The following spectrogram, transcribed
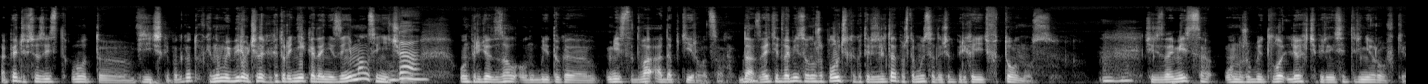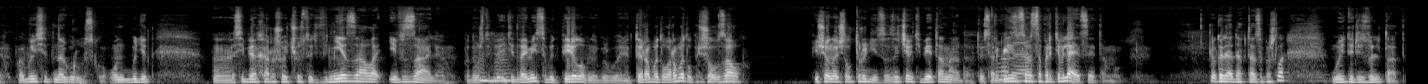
Опять же, все зависит от э, физической подготовки. Но мы берем человека, который никогда не занимался ничего. Да. Он придет в зал, он будет только месяца два адаптироваться. Да, за эти два месяца он уже получит какой-то результат, потому что мышцы начнут переходить в тонус. Через два месяца он уже будет легче переносить тренировки, повысит нагрузку. Он будет э, себя хорошо чувствовать вне зала и в зале. Потому что эти два месяца будут переломные, грубо говоря. Ты работал, работал, пришел в зал, еще начал трудиться. Зачем тебе это надо? То есть Ну организм да. сопротивляется этому. Но когда адаптация пошла, будет результат.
